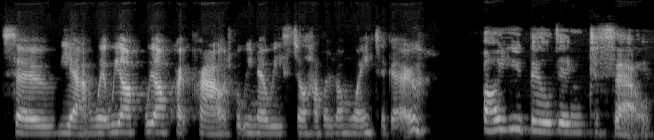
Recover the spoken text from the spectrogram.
So yeah we, we are we are quite proud but we know we still have a long way to go. Are you building to sell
